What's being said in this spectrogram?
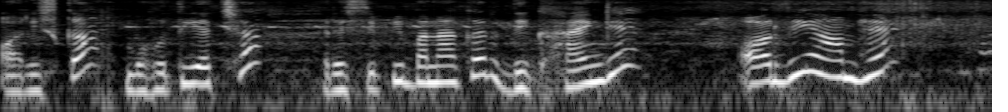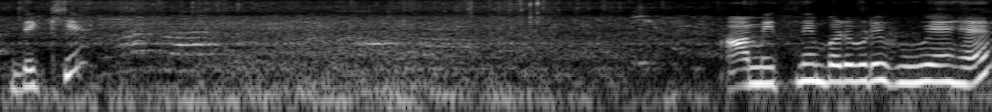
और इसका बहुत ही अच्छा रेसिपी बनाकर दिखाएँगे। और भी आम है। देखिए आम इतने बड़े बड़े हुए हैं।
